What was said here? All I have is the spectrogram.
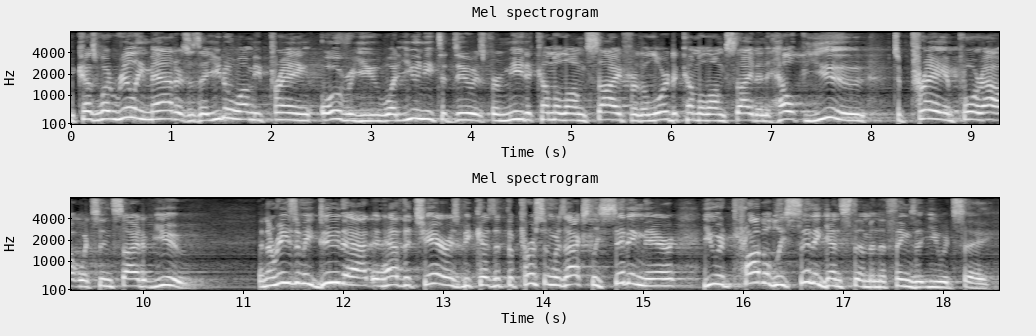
Because what really matters is that you don't want me praying over you. What you need to do is for me to come alongside, for the Lord to come alongside and help you to pray and pour out what's inside of you. And the reason we do that and have the chair is because if the person was actually sitting there, you would probably sin against them in the things that you would say.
